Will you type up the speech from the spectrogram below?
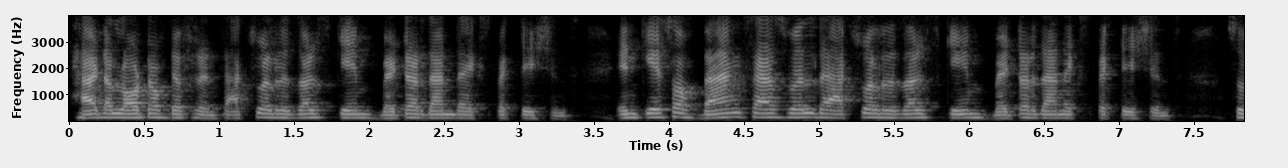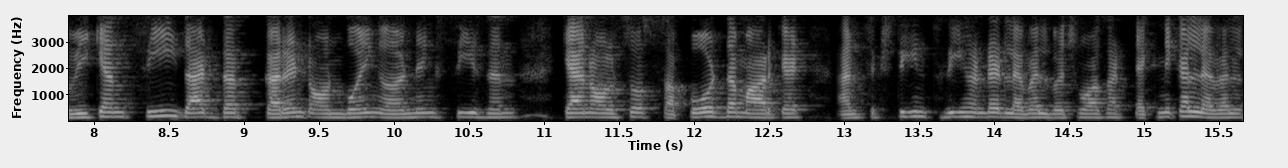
had a lot of difference. Actual results came better than the expectations. In case of banks as well the actual results came better than expectations. So we can see that the current ongoing earnings season can also support the market and 16300 level which was a technical level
